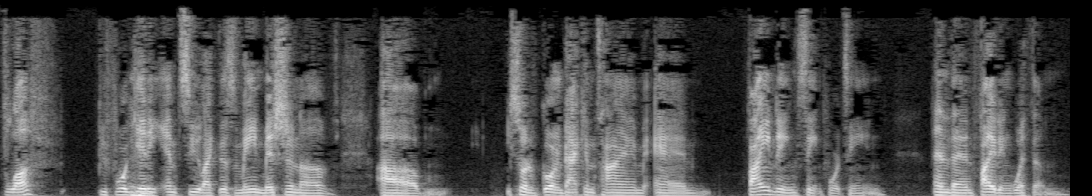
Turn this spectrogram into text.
fluff before mm-hmm. getting into like this main mission of, um, sort of going back in time and finding Saint 14 and then fighting with him.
